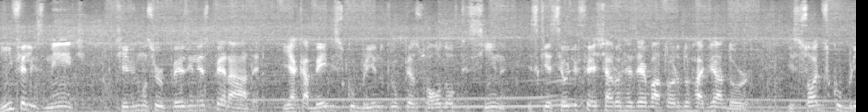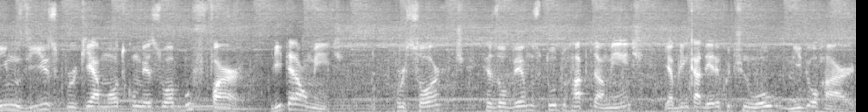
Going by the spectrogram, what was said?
Infelizmente, tive uma surpresa inesperada e acabei descobrindo que o pessoal da oficina esqueceu de fechar o reservatório do radiador. E só descobrimos isso porque a moto começou a bufar, literalmente. Por sorte, resolvemos tudo rapidamente e a brincadeira continuou nível hard.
